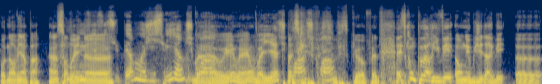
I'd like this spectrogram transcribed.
On n'en revient pas. Hein, Sandrine euh, C'est super, moi j'y suis, hein, je crois. Bah hein. oui, ouais, on va y être. parce crois, que, je crois. parce que, en fait, est-ce qu'on peut arriver On est obligé d'arriver euh,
